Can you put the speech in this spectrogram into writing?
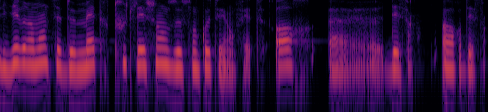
L'idée vraiment, c'est de mettre toutes les chances de son côté, en fait, hors euh, dessin, hors dessin.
